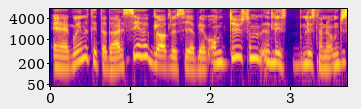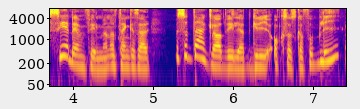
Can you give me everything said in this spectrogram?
Eh, gå in och titta där, se hur glad Lucia blev. Om du som lys- lyssnar nu, om du ser den filmen och tänker så här, så där glad vill jag att Gry också ska få bli.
